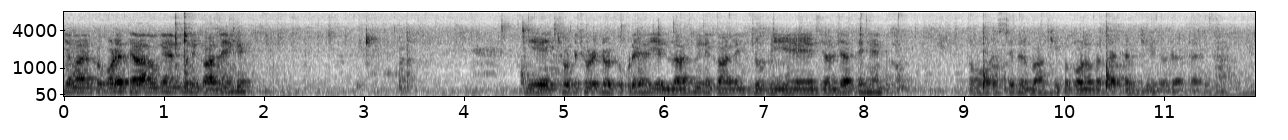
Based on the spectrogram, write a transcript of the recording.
یہ ہمارے پکوڑے تیار ہو گئے ہیں، ان کو نکال لیں گے۔ یہ چھوٹے چھوٹے جو ٹکڑے ہیں، یہ لازمی نکالیں کیونکہ یہ جل جاتے ہیں۔ تو اس سے پھر باقی پکوڑوں کا ذائقہ بھی چینج ہو جاتا ہے۔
